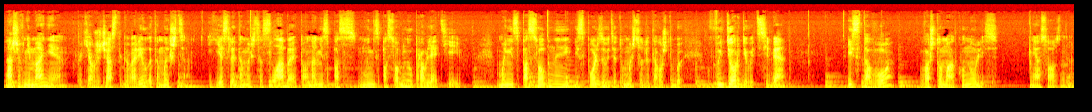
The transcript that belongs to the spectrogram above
Наше внимание, как я уже часто говорил, это мышца. Если эта мышца слабая, то она не спос... мы не способны управлять ею мы не способны использовать эту мышцу для того, чтобы выдергивать себя из того, во что мы окунулись неосознанно.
